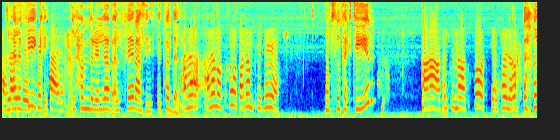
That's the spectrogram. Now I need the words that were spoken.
هلا فيكي. الحمد لله بألف خير عزيزتي تفضلي. أنا أنا مبسوطة اليوم كثير. مبسوطة كتير آه عشان سمعت صوتك الحلو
